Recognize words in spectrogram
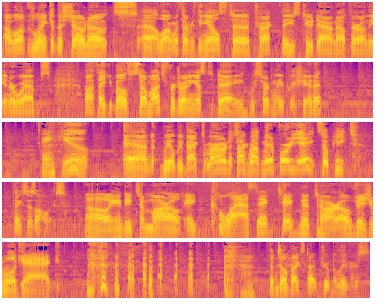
Uh, we'll have the link in the show notes uh, along with everything else to track these two down out there on the interwebs. Uh, thank you both so much for joining us today. We certainly appreciate it. Thank you. And we'll be back tomorrow to talk about minute 48. So, Pete, thanks as always. Oh, Andy, tomorrow, a classic Tig Notaro visual gag. Until next time, true believers.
